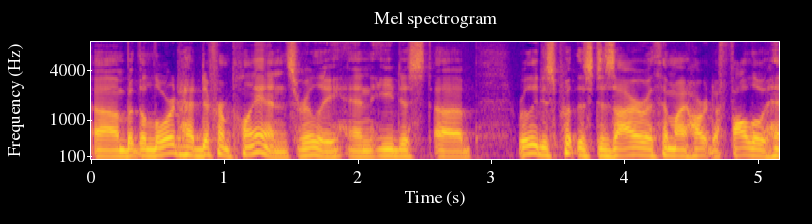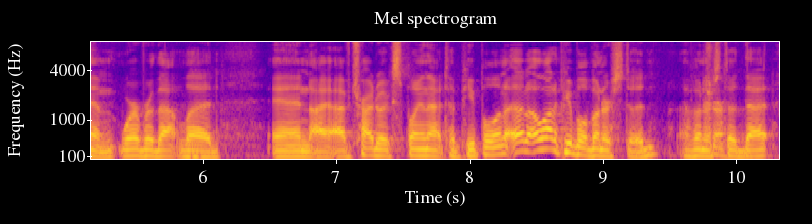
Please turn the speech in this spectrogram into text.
Um, but the Lord had different plans, really, and He just uh, really just put this desire within my heart to follow Him wherever that led. And I, have tried to explain that to people, and a lot of people have understood. Have understood sure. that,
